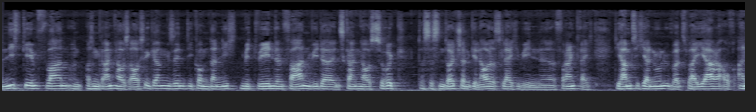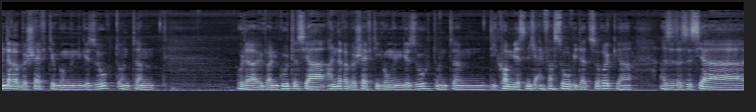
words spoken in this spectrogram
nicht geimpft waren und aus dem Krankenhaus rausgegangen sind, die kommen dann nicht mit wehenden Fahnen wieder ins Krankenhaus zurück. Das ist in Deutschland genau das gleiche wie in äh, Frankreich. Die haben sich ja nun über zwei Jahre auch andere Beschäftigungen gesucht und ähm, oder über ein gutes Jahr andere Beschäftigungen gesucht und ähm, die kommen jetzt nicht einfach so wieder zurück. Ja. Also das ist ja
